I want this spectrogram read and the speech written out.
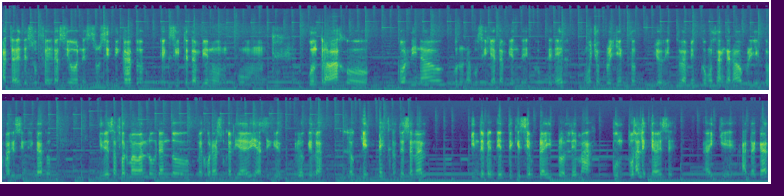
a través de sus federaciones, sus sindicatos, existe también un, un, trabajo coordinado con una posibilidad también de obtener muchos proyectos. Yo he visto también cómo se han ganado proyectos varios sindicatos y de esa forma van logrando mejorar su calidad de vida. Así que creo que lo que es pesca artesanal, independiente que siempre hay problemas puntuales que a veces hay que atacar,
